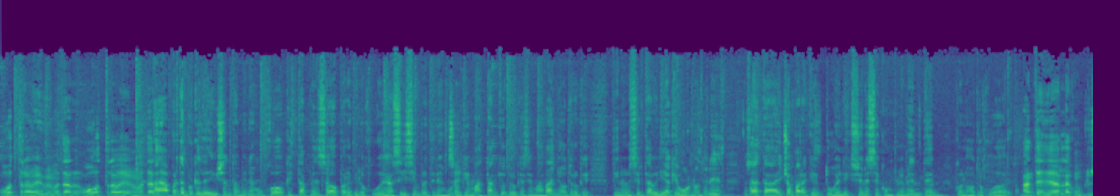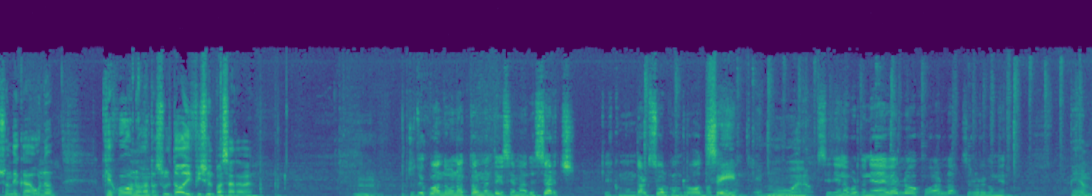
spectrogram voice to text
otra vez me mataron, otra vez me mataron. Ah, aparte porque el The Division también es un juego que está pensado para que lo juegues así. Siempre tenés uno Sí. que es más tanque, otro que hace más daño, otro que tiene una cierta habilidad que vos no tenés. O sea, está hecho para que tus elecciones se complementen con los otros jugadores. Antes de dar la conclusión de cada uno, ¿qué juegos nos han resultado difícil pasar? A ver. Yo estoy jugando uno actualmente que se llama The Search, que es como un Dark Souls con robot, Sí, básicamente. es muy bueno. Si tienen la oportunidad de verlo o jugarlo, se lo recomiendo. Bien.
